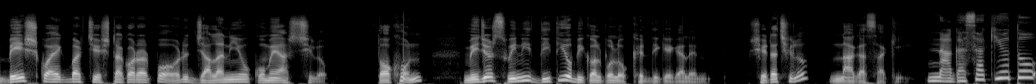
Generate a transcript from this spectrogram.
বেশ কয়েকবার চেষ্টা করার পর জ্বালানিও কমে আসছিল। তখন মেজর সুইনি দ্বিতীয় বিকল্প লক্ষ্যের দিকে গেলেন। সেটা ছিল নাগাসাকি। নাগাসাকিও তো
